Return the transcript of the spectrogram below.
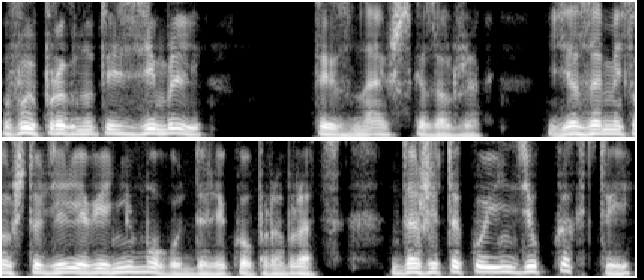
выпрыгнут из земли?» «Ты знаешь», — сказал Джек, — «я заметил, что деревья не могут далеко пробраться. Даже такой индюк, как ты,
